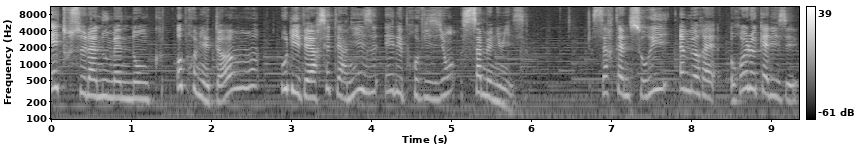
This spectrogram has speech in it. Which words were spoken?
Et tout cela nous mène donc au premier tome, où l'hiver s'éternise et les provisions s'amenuisent certaines souris aimeraient relocaliser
